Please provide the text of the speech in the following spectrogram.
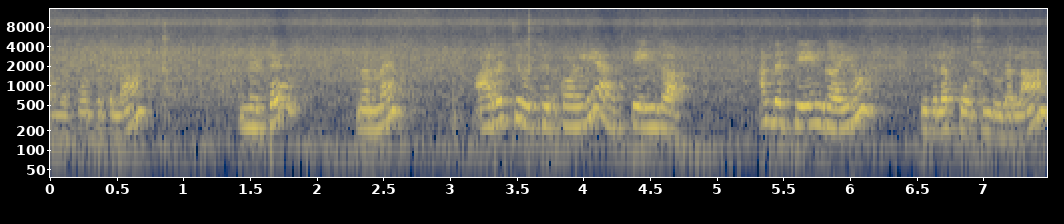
அதை போட்டுக்கலாம். இன்னிட்டு நம்ம அரைச்சி வச்சுருக்கோம் இல்லையா? தேங்காய். அந்த தேங்காயும் இதில் போட்டு விடலாம்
